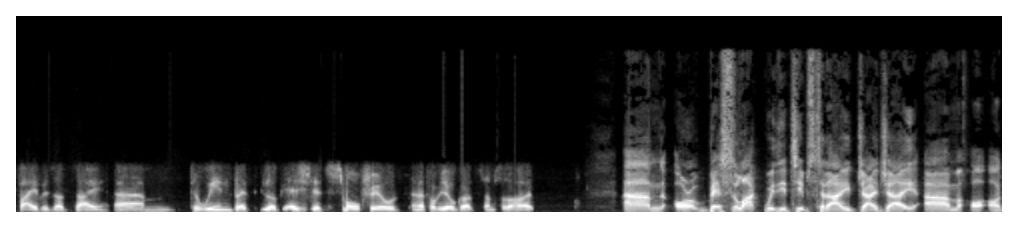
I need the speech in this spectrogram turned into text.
favours, I'd say, um, to win. But look, as you said, it's a small field, and they've probably all got some sort of hope. Um, or best of luck with your tips today, JJ. Um, I, I,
